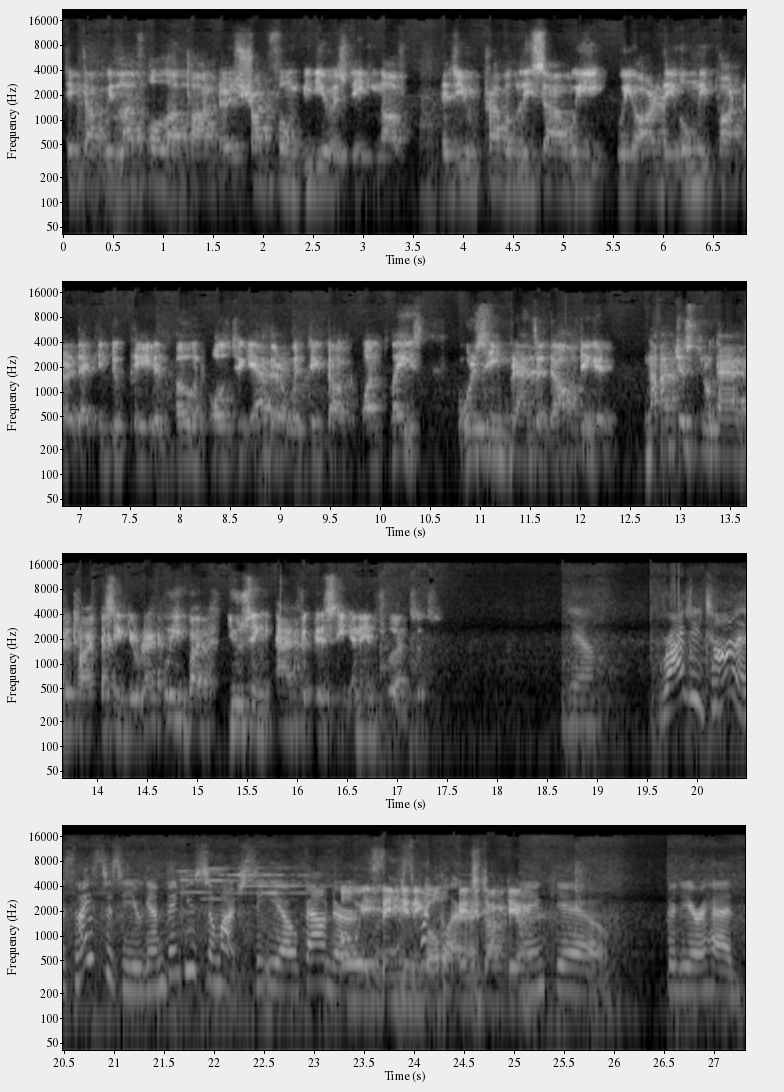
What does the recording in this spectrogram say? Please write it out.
TikTok. We love all our partners. Short form video is taking off. As you probably saw, we we are the only partner that can do paid and owned all together with TikTok in one place. We're seeing brands adopting it. Not just through advertising directly, but using advocacy and influences. Yeah. Ragy Thomas, nice to see you again. Thank you so much, CEO, founder. Always. Thank you, Nicole. Great to talk to you. Thank you. Good year ahead.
